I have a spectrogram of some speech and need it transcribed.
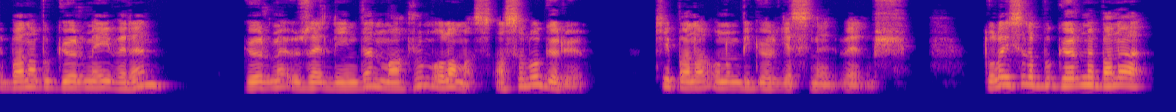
bana bu görmeyi veren görme özelliğinden mahrum olamaz. Asıl o görüyor ki bana onun bir gölgesini vermiş. Dolayısıyla bu görme bana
